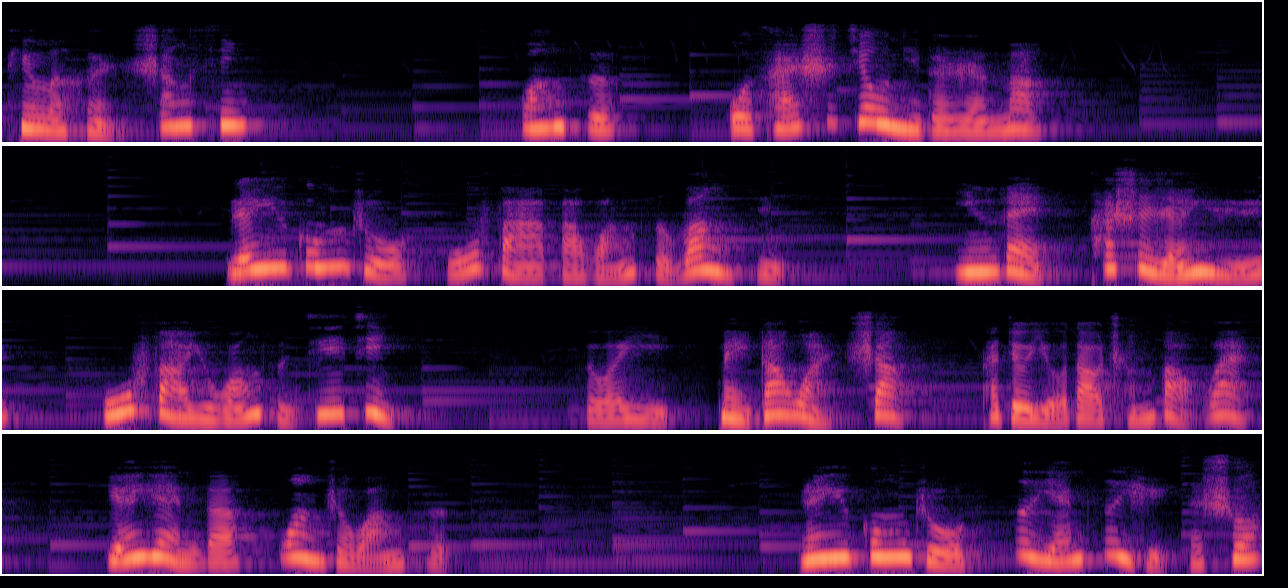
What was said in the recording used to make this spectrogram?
听了很伤心。王子，我才是救你的人呢。人鱼公主无法把王子忘记，因为她是人鱼，无法与王子接近，所以每到晚上，她就游到城堡外，远远地望着王子。人鱼公主自言自语地说：“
